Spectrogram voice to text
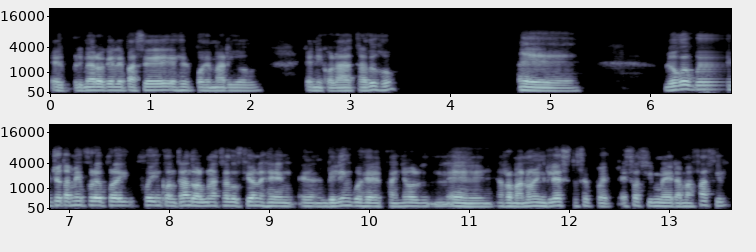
el primero que le pasé es el poemario que Nicolás tradujo. Eh, Luego pues, yo también fui, fui, encontrando algunas traducciones en, bilingües, en español, eh, en romano, inglés, entonces pues eso sí me era más fácil.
